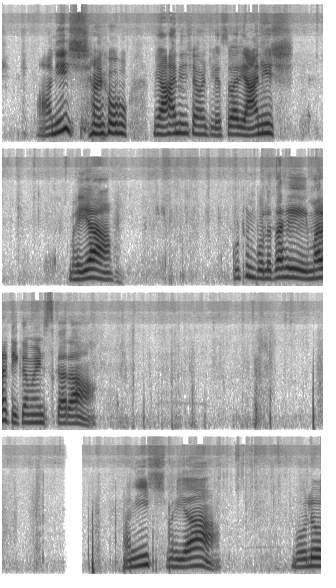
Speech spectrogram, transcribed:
Anish? हो मी अनिशा म्हटले सॉरी अनिश. भैया कुठून बोलत आहे? मराठी कमेंट्स करा. अनिश भैया बोलो.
